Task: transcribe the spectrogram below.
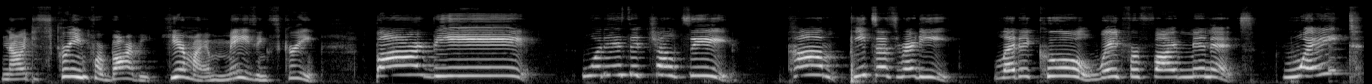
Now I to scream for Barbie. Hear my amazing scream. Barbie! What is it, Chelsea? Come, pizza's ready. Let it cool. Wait for five minutes. Wait?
